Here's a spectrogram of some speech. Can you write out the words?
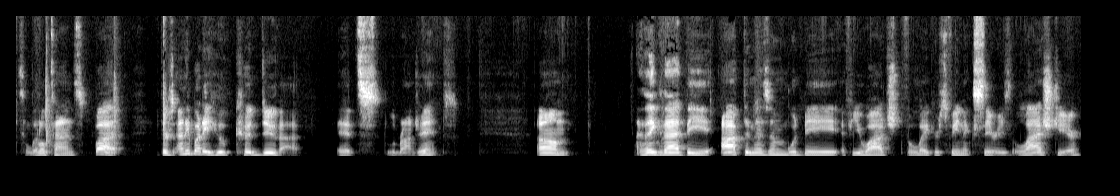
It's a little tense, but if there's anybody who could do that, it's LeBron James. Um, I think that the optimism would be if you watched the Lakers Phoenix series last year,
